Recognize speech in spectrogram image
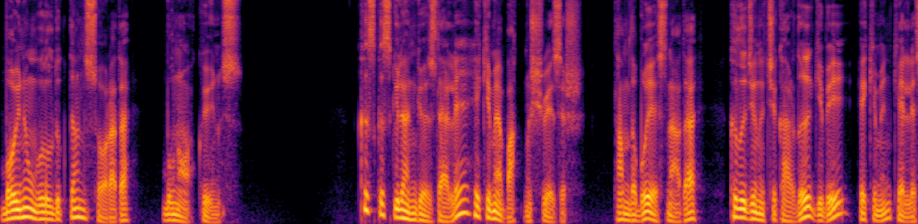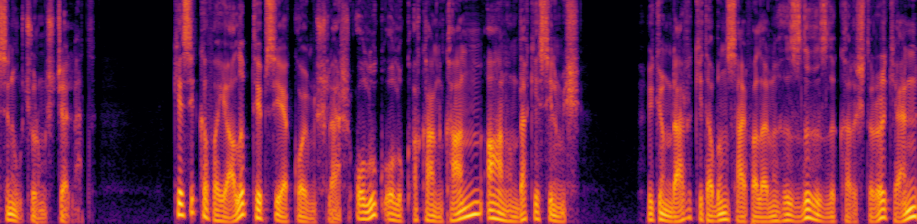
boynum vurulduktan sonra da bunu okuyunuz. Kıs kıs gülen gözlerle hekime bakmış vezir. Tam da bu esnada kılıcını çıkardığı gibi hekimin kellesini uçurmuş cellat. Kesik kafayı alıp tepsiye koymuşlar. Oluk oluk akan kan anında kesilmiş. Hükümdar kitabın sayfalarını hızlı hızlı karıştırırken,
